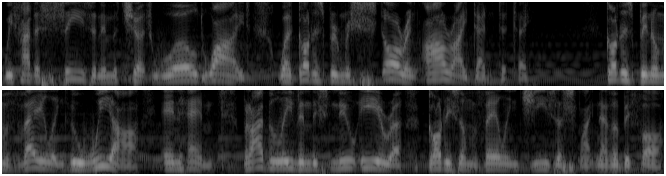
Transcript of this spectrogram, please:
we've had a season in the church worldwide where God has been restoring our identity. God has been unveiling who we are in Him. But I believe in this new era, God is unveiling Jesus like never before.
